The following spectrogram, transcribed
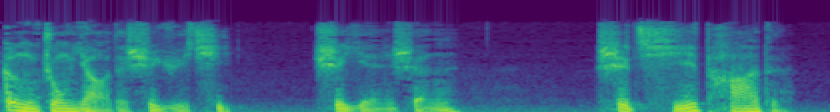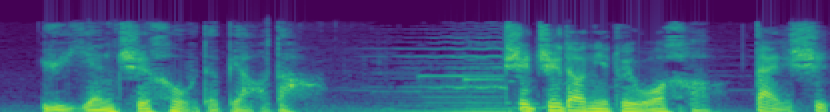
更重要的是语气，是眼神，是其他的语言之后的表达，是知道你对我好，但是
